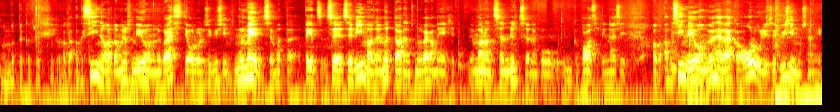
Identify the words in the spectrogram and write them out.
on mõttekas rikkuda. aga, aga siin, Ardo, minu arust me jõuame nagu hästi olulise küsimuse, mulle meeldis see mõte, tegelikult see, see viimane mõttearendus mulle väga meeldib ja ma arvan, et see on üldse nagu nihuke baasiline asi. aga, aga siin me jõuame ühe väga olulise küsimuseni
